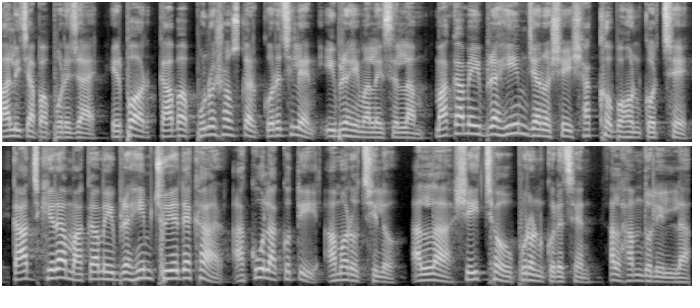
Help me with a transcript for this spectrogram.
বালি চাপা পড়ে যায়। এরপর কাবা পুনঃসংস্কার করেছিলেন ইব্রাহিম আলাইসাল্লাম মাকামে ইব্রাহিম যেন সেই সাক্ষ্য বহন করছে। কাজ ঘেরা মাকামে ইব্রাহিম ছুঁয়ে দেখার আকুল আকুতি আমারও ছিল। আল্লাহ সেই ইচ্ছাও পূরণ করেছেন। আলহামদুলিল্লাহ।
